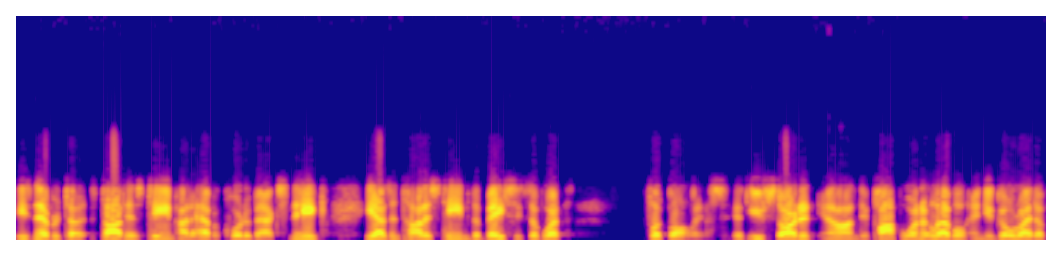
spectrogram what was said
He's never taught his team how to have a quarterback sneak. He hasn't taught his team the basics of what football is. It, you start it on the Pop Warner level and you go right up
